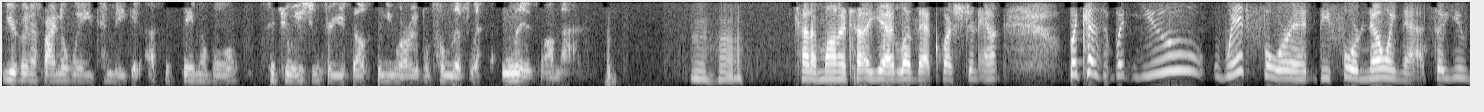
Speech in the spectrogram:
you're going to find a way to make it a sustainable situation for yourself, so you are able to live with live on that. Mhm. How to monetize? Yeah, I love that question. Because but you went for it before knowing that, so you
